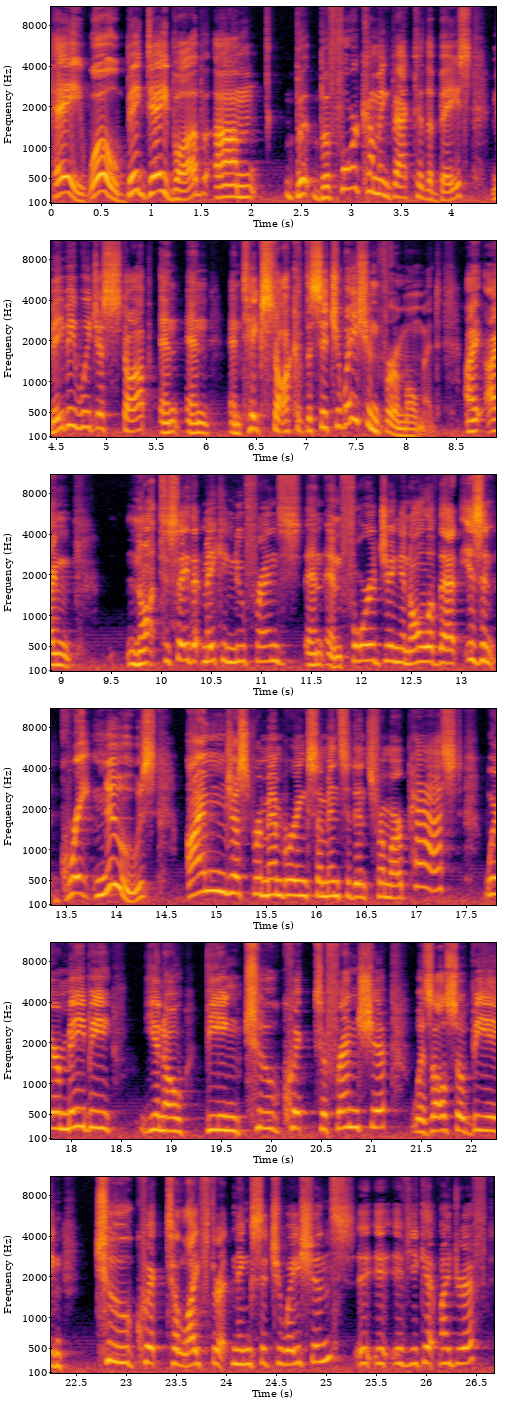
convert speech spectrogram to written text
Hey, whoa, big day, Bob. Um, but before coming back to the base, maybe we just stop and and and take stock of the situation for a moment. I, I'm not to say that making new friends and and foraging and all of that isn't great news. I'm just remembering some incidents from our past where maybe you know being too quick to friendship was also being too quick to life-threatening situations. i- i- If you get my drift.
